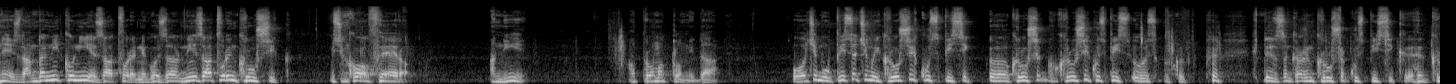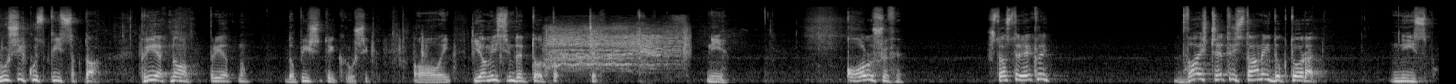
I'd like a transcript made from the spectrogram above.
Ne, znam da niko nije zatvoren, nego za, nije zatvoren Krušik. Mislim, kao afera. A nije. A promaklo mi, da. Hoćemo, upisat ćemo i Krušik u spisik. E, krušik, krušik u spisik. Htio sam kažem Krušak u spisik. E, krušik u spisak, da. Prijatno, prijatno. Dopišite i Krušik. Ovaj, ja mislim da je to to. Čekaj. Nije. Olo, šefe. Šta ste rekli? 24 stana i doktorat. Nismo.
